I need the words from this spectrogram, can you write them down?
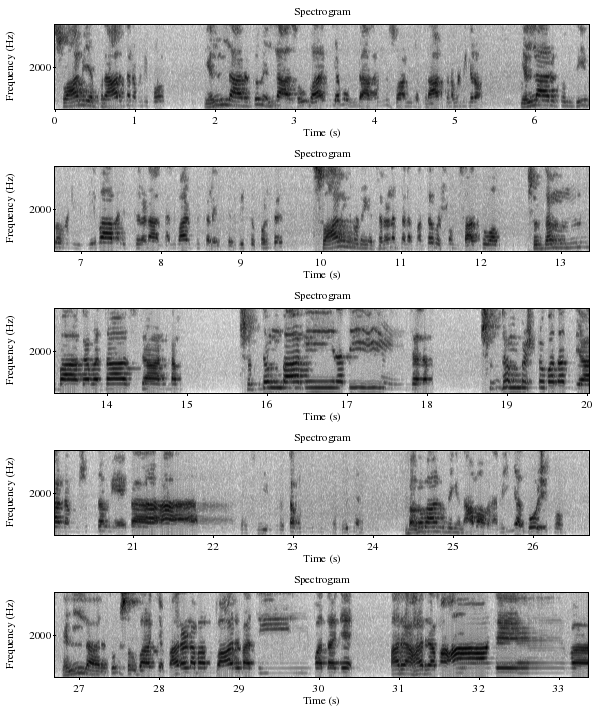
சுவாமியை பிரார்த்தனை பண்ணிப்போம். எல்லாருக்கும் எல்லா சௌபாகியமும் உண்டாகணும்னு சுவாமியை பிரார்த்தனை பண்ணிக்கிறோம். எல்லாருக்கும் தீபாவளி தீபாவளி திருநாள் நல்வாழ்த்துக்களை தெரிவித்துக் கொண்டு சுவாமியினுடைய சரணத்தில் பத்திரபுஷ்பம் சாத்துவோம். சுத்தம் பாகவதாஸ்யான்னம் சுத்தம் பாகீரதி ஜலம். சுத்தம் விஷ்ணுபத தியானம் சுத்தம் ஏகா ஏகாதசி விரதம் அப்படின்னு பகவானுடைய நாமாவை நிறைய கோஷிப்போம். எல்லாருக்கும் சௌபாகியம். மரணம பார்வதி பதஜே. ஹர ஹர மகாதேவா.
